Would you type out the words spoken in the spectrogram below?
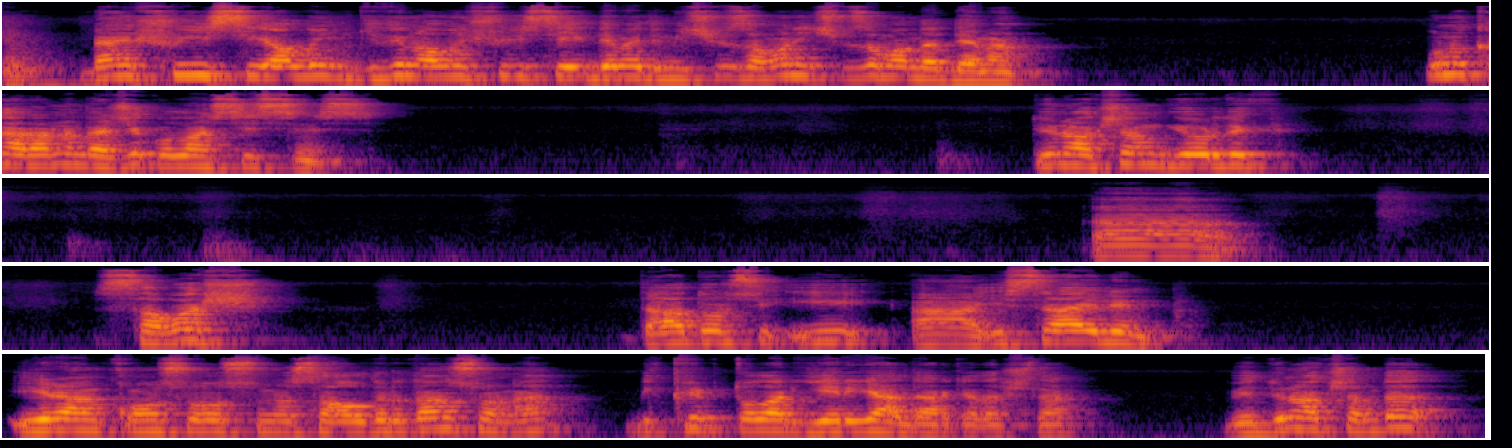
Ben şu hisseyi alın gidin alın şu hisseyi demedim hiçbir zaman hiçbir zaman da demem. Bunu kararını verecek olan sizsiniz. Dün akşam gördük. Aa, savaş daha doğrusu İsrail'in İran konsolosluğuna saldırıdan sonra bir kriptolar geri geldi arkadaşlar. Ve dün akşam da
